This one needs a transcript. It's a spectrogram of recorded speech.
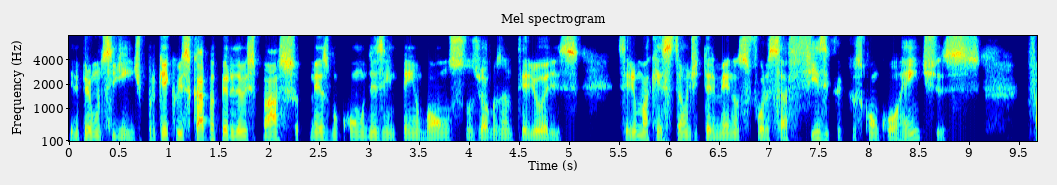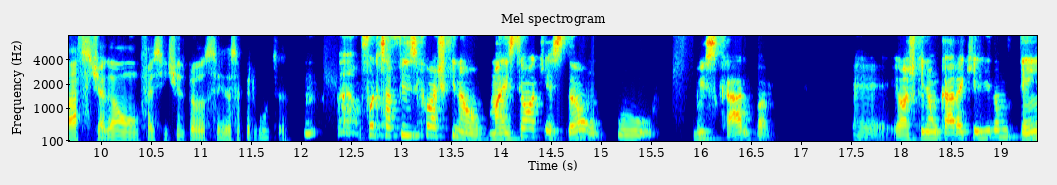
ele pergunta o seguinte: por que, que o Scarpa perdeu espaço mesmo com o desempenho bons nos jogos anteriores? Seria uma questão de ter menos força física que os concorrentes? Fafs, Tiagão, faz sentido para vocês essa pergunta? Força física eu acho que não, mas tem uma questão, o, do Scarpa, é, eu acho que ele é um cara que ele não tem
